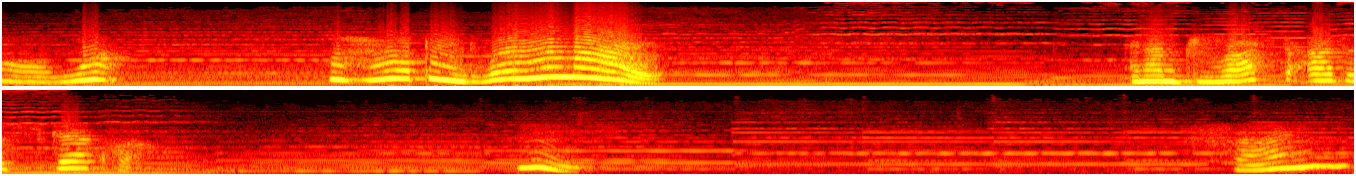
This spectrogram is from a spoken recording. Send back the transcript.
Oh, what? What happened? Where am I? And I'm dressed as a scarecrow. Hmm. Friends?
